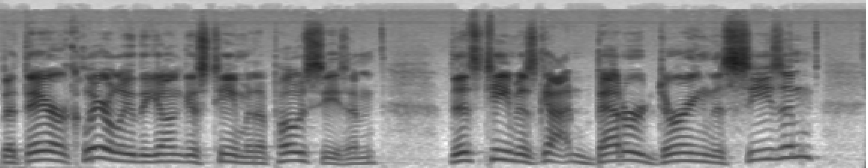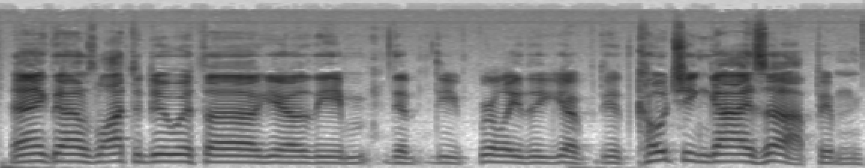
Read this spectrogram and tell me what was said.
but they are clearly the youngest team in the postseason. This team has gotten better during the season. I think that has a lot to do with uh, you know the the, the really the, uh, the coaching guys up and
